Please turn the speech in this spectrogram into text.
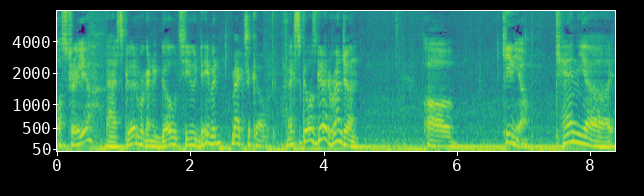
Australia, That's good. We're going to go to David. Mexico. Mexico is good. Ranjan. uh, Kenya, Kenya.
